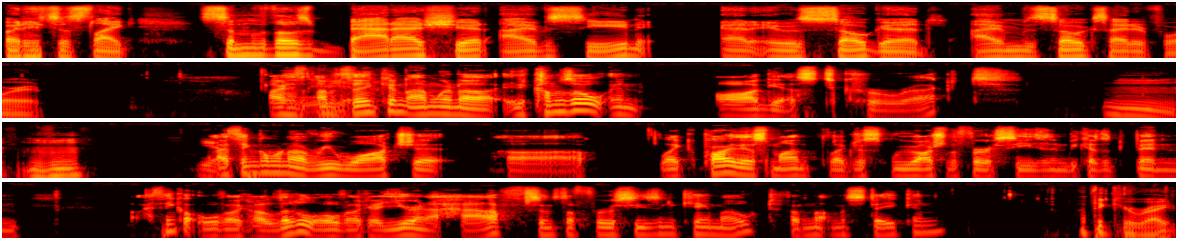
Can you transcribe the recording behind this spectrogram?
but it's just like some of those badass shit I've seen, and it was so good. I'm so excited for it. I, I'm Yeah. thinking I'm gonna. It comes out in August, correct? Mm-hmm. Yeah. I think I'm gonna rewatch it. Uh, like probably this month. Like just rewatch the first season because it's been, I think over like a little over like a year and a half since the first season came out, if I'm not mistaken. I think you're right.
